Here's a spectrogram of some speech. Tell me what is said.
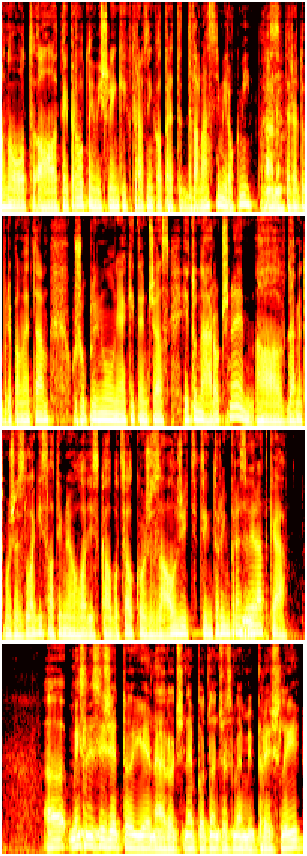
Ono od o, tej prvotnej myšlienky, ktorá vznikla pred 12 rokmi, ak si teda dobre pamätám, už uplynul nejaký ten čas. Je to náročné, a dajme tomu, že z legislatívneho hľadiska alebo celkovo, že založiť cintorín pre zvieratka? Myslím si, že to je náročné po tom, čo sme my prešli.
